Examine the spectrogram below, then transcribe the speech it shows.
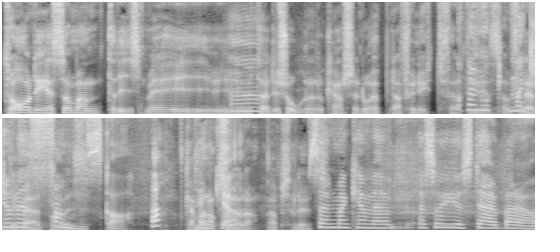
ta det som man trivs med i, i, Ja. i traditionen och kanske då öppna för nytt för att det är så man kan väl samskapa? kan man också tänker jag. göra, absolut. Så att man kan väl, alltså just det här bara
